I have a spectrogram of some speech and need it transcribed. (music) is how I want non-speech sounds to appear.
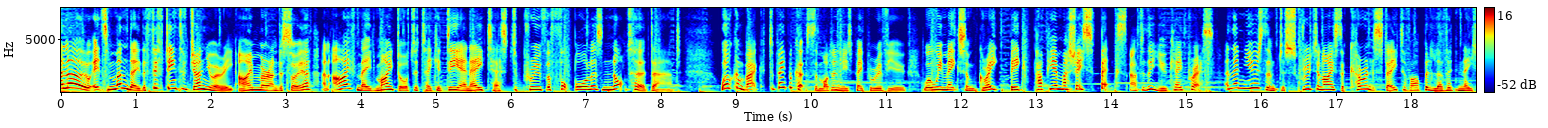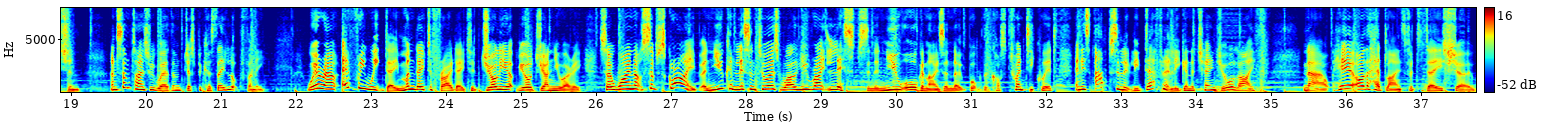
Hello, it's Monday, the 15th of January. I'm Miranda Sawyer, and I've made my daughter take a DNA test to prove a footballer's not her dad. Welcome back to Paper Cuts, the modern newspaper review, where we make some great big papier mache specs out of the UK press and then use them to scrutinise the current state of our beloved nation. And sometimes we wear them just because they look funny. We're out every weekday, Monday to Friday, to jolly up your January. So why not subscribe? And you can listen to us while you write lists in a new organiser notebook that costs 20 quid and is absolutely definitely going to change your life. Now, here are the headlines for today's show.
